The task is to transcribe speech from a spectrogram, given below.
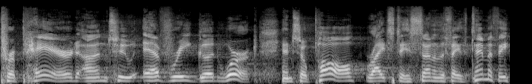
prepared unto every good work. And so Paul writes to his son in the faith, Timothy,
